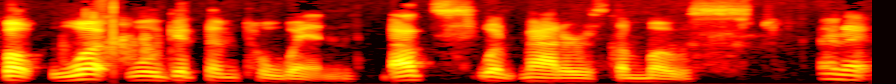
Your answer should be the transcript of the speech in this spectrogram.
but what will get them to win. That's what matters the most. And I,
